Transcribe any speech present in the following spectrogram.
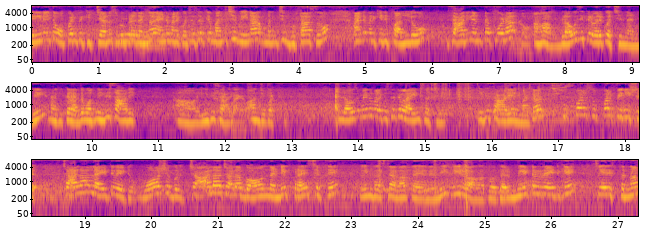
గ్రీన్ అయితే ఓపెన్ పిక్ ఇచ్చాను శుభప్రదంగా. అండ్ మనకి వచ్చేసరికి మంచి వీణా మంచి బుటాసు. అండ్ మనకి ఇది పళ్ళు. సారీ అంతా కూడా బ్లౌజ్ ఇక్కడ వరకు వచ్చిందండి. నాకు ఇక్కడ అర్థమవుతుంది. ఇది సారీ ఇది సారీ పట్టు. బ్లౌజ్ మీద మనకు వచ్చేసరికి లైన్స్ వచ్చినాయి. ఇది సారీ అన్నమాట. సూపర్ సూపర్ ఫినిష్ చాలా లైట్ వెయిట్ వాషబుల్ చాలా చాలా బాగుందండి. ప్రైస్ చెప్తే నేను ఫస్ట్ అవాక్ అయ్యానండి మీరు అవాక్ అవుతారు మీటర్ రేట్ కే చేరిస్తున్నాం.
